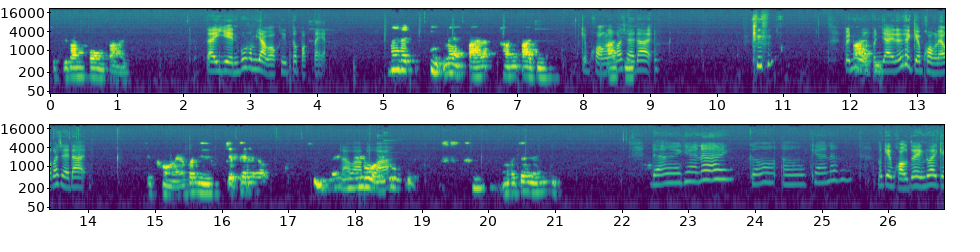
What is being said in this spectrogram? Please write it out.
สกิรันฟองตาย ใจเย็นพูดคำหยาบออกคลิปตัวปักแตก ไม่ได้อึแม่ตายแล้วคราวนี้ตายจริง เก็บของแล้วก็ใช้ได้ เป็นห่วงเป็นใยได้แต่เก็บของแล้วก็ใช้ได้ เก็บของแล้วก็ดีเก็บเพชรแล้วไม่ลาวาไม่ห่วงปะวะลูกมันจะยังได้แค่ไหนก็เอาแค่นั้น มาเก็บของตัวเองด้วยแก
